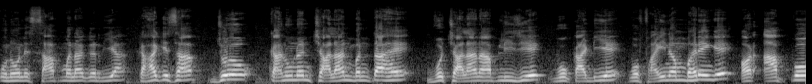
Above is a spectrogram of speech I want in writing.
उन्होंने साफ़ मना कर दिया। कहा कि साहब, जो कानूनन चालान बनता है, वो चालान आप लीजिए, वो काटिए, वो फाइन हम भरेंगे, और आपको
